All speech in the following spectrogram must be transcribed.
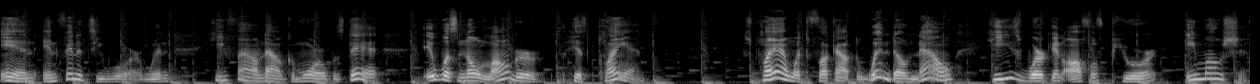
in Infinity War when he found out Gamora was dead. It was no longer his plan. His plan went the fuck out the window. Now he's working off of pure emotion.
